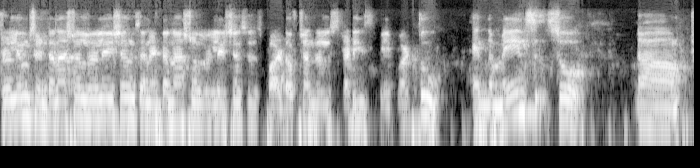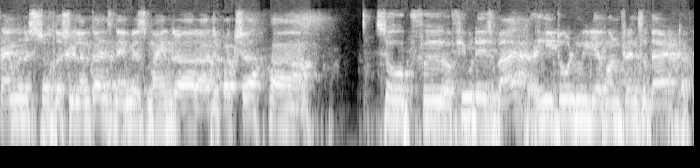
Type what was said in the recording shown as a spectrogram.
prelims, international relations and international relations is part of general studies paper two in the mains. So uh, Prime Minister of the Sri Lanka, his name is Mahinda Rajapaksa. Uh, so a few days back, he told media conference that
